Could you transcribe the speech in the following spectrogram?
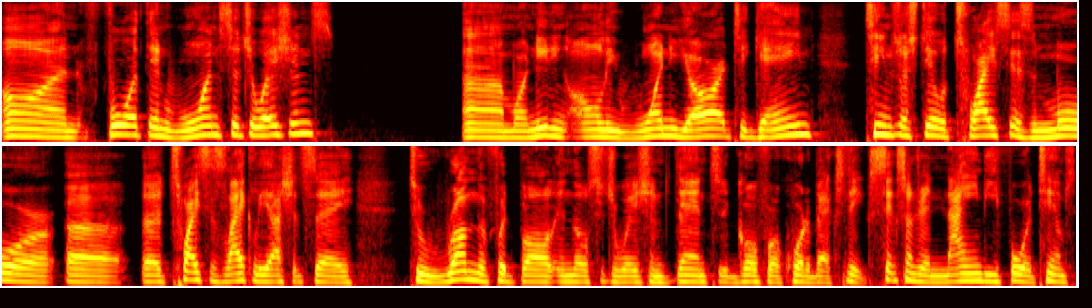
on fourth and one situations um, or needing only one yard to gain, teams are still twice as more, uh, uh, twice as likely, I should say, to run the football in those situations than to go for a quarterback sneak. 694 attempts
